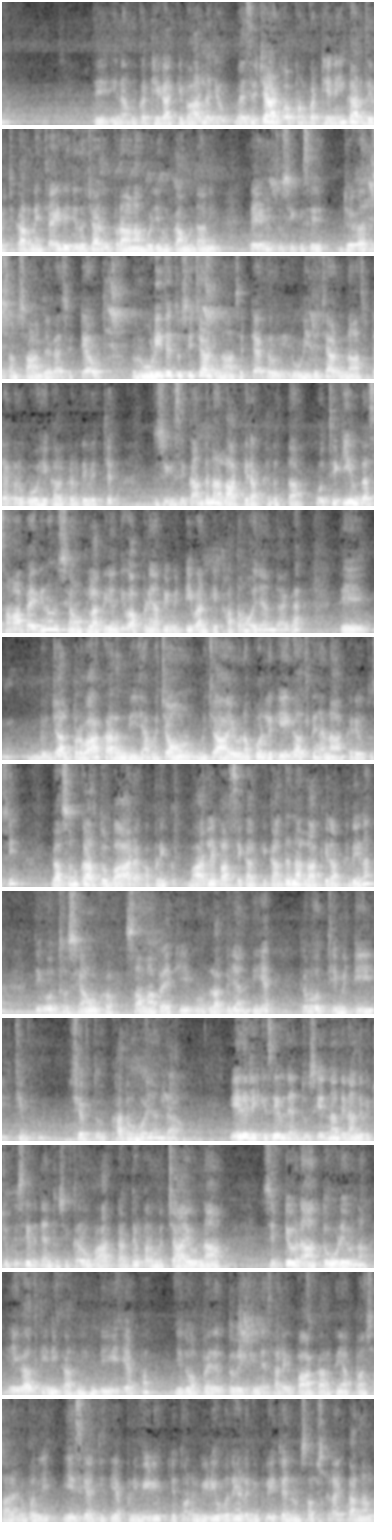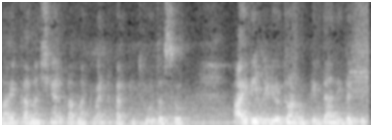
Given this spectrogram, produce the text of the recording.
ਤੇ ਇਹਨਾਂ ਨੂੰ ਇਕੱਠੇ ਕਰਕੇ ਬਾਹਰ ਲੈ ਜਾਓ। ਵੈਸੇ ਝਾੜੂ ਆਪਾਂ ਨੂੰ ਇਕੱਠੇ ਨਹੀਂ ਘਰ ਦੇ ਵਿੱਚ ਕਰਨੇ ਚਾਹੀਦੇ। ਜਦੋਂ ਝਾੜੂ ਪੁਰਾਣਾ ਹੋ ਜੇ, ਹੁਣ ਕੰਮ ਦਾ ਨਹੀਂ, ਤੇ ਇਹਨੂੰ ਤੁਸੀਂ ਕਿਸੇ ਜਗ੍ਹਾ ਤੇ ਸੰਸਾਨ ਜਗ੍ਹਾ ਸਿੱਟਿਆ ਹੋ ਰੂੜੀ ਤੇ ਤੁਸੀਂ ਝਾੜੂ ਨਾ ਸਿੱਟਿਆ ਕਰੋ ਜੀ। ਰੂੜੀ ਤੇ ਝਾੜੂ ਨਾ ਸਿੱਟਿਆ ਕਰੋ ਗੋਹੇ ਕਰਕਟ ਦੇ ਵਿੱਚ। ਤੁਸੀਂ ਕਿਸੇ ਕੰਧ ਨਾਲ ਲਾ ਕੇ ਰੱਖ ਦਿੱਤਾ, ਉੱਥੇ ਕੀ ਹੁੰਦਾ, ਸਮਾਂ ਪੈ ਗਿਆ ਨਾ ਉਹਨੂੰ ਸਿਉਂਖ ਲੱਗ ਜਾਂਦੀ, ਉਹ ਆਪਣੇ ਆਪ ਹੀ ਮਿੱਟੀ ਬਣ ਕੇ ਖਤਮ ਹੋ ਜਾਂਦਾ ਹੈਗਾ। ਤੇ ਜਲ ਪ੍ਰਵਾਹ ਕਰਨ ਦੀ ਜਾਂ ਮਚਾਉਣ, ਮਚਾਇਓ ਨਾ ਭੁੱਲ ਕੇ ਇਹ ਗਲਤੀਆਂ ਨਾ ਕਰਿਓ ਤੁਸੀਂ। ਬਸ ਉਹਨੂੰ ਘਰ ਤੋਂ ਬਾਹਰ, ਆਪਣੇ ਬਾਹਰਲੇ ਪਾਸੇ ਕਰਕੇ ਕੰਧ ਨਾਲ ਲਾ ਕੇ ਰੱਖ ਦੇਣਾ, ਤੇ ਉੱਥੋਂ ਸਿਉਂਖ ਸਮਾਂ ਪੈ ਕੇ ਉਹਨੂੰ ਲੱਗ ਜਾਂਦੀ ਹੈ, ਤੇ ਉਹਨੂੰ ਉੱਥੇ ਮਿੱਟੀ ਚ ਸ਼ਿਫਟ ਖਤਮ ਹੋ ਜਾਂਦਾ ਇਹਦੇ ਲਈ ਕਿਸੇ ਵੀ ਦਿਨ ਤੁਸੀਂ ਇਹਨਾਂ ਦਿਨਾਂ ਦੇ ਵਿੱਚੋਂ ਕਿਸੇ ਵੀ ਦਿਨ ਤੁਸੀਂ ਘਰੋਂ ਬਾਹਰ ਕੱਢ ਦਿਓ, ਪਰ ਮਚਾਇਓ ਨਾ। ਸਿੱਟਿਓ ਨਾ, ਤੋੜਿਓ ਨਾ। ਇਹ ਗਲਤੀ ਨਹੀਂ ਕਰਨੀ ਹੁੰਦੀ ਜੇ ਆਪਾਂ। ਜਦੋਂ ਆਪਾਂ ਇਹਦੇ ਉੱਤੇ ਕਿੰਨੇ ਸਾਰੇ ਪਾ ਕਰਦੇ ਹਾਂ ਆਪਾਂ ਸਾਰਿਆਂ ਨੂੰ ਪਤਾ ਜੀ। ਇਹ ਸੀ ਅੱਜ ਦੀ ਆਪਣੀ ਵੀਡੀਓ। ਜੇ ਤੁਹਾਨੂੰ ਵੀਡੀਓ ਵਧੀਆ ਲੱਗੀ ਪਲੀਜ਼ ਚੈਨਲ ਨੂੰ ਸਬਸਕ੍ਰਾਈਬ ਕਰਨਾ ਲਾਈਕ ਕਰਨਾ ਸ਼ੇਅਰ ਕਰਨਾ ਕਮੈਂਟ ਕਰਕੇ ਜਰੂਰ ਦੱਸੋ ਅੱਜ ਦੀ ਵੀਡੀਓ ਤੁਹਾਨੂੰ ਕਿੱਦਾਂ ਦੀ ਲੱਗੀ?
